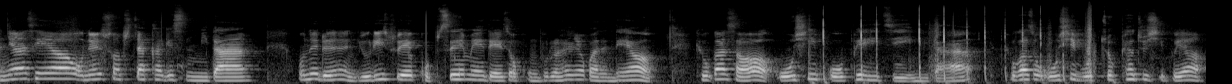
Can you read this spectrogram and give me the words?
안녕하세요. 오늘 수업 시작하겠습니다. 오늘은 유리수의 곱셈에 대해서 공부를 하려고 하는데요. 교과서 55페이지입니다. 교과서 55쪽 펴주시고요.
